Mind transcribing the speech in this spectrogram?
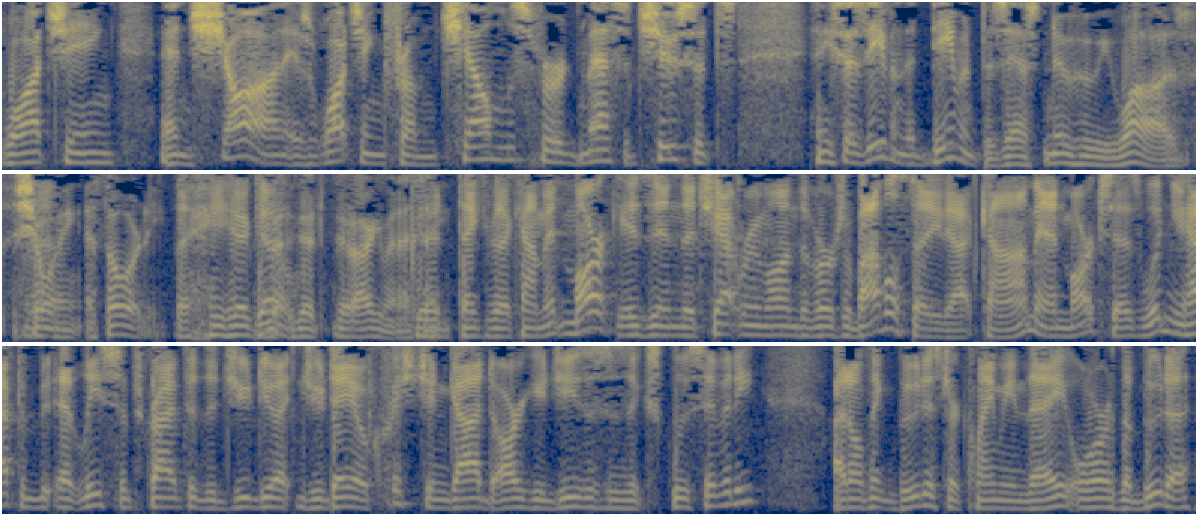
watching, and Sean is watching from Chelmsford, Massachusetts. And he says even the demon possessed knew who he was, showing authority. There you go. Good, good, good argument, I Good. think. Thank you for that comment. Mark is in the chat room on the virtualbiblestudy.com, and Mark says, wouldn't you have to be- at least subscribe to the Judeo- Judeo-Christian God to argue Jesus' exclusivity? I don't think Buddhists are claiming they or the Buddha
